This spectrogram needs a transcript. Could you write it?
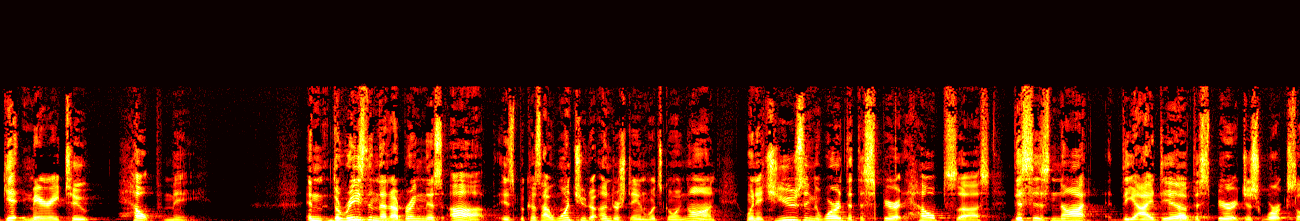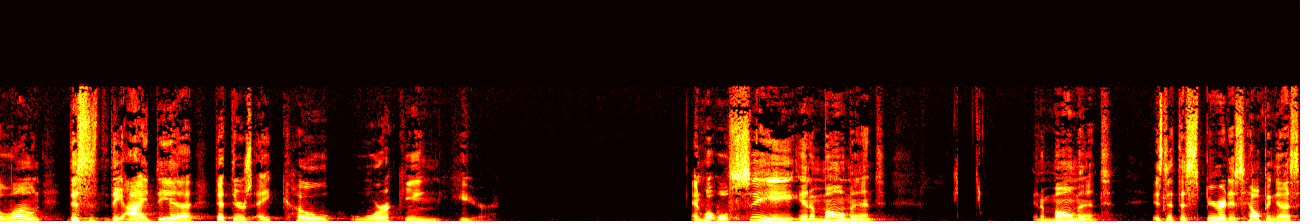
get Mary to help me. And the reason that I bring this up is because I want you to understand what's going on. When it's using the word that the Spirit helps us, this is not the idea of the Spirit just works alone. This is the idea that there's a co working here. And what we'll see in a moment, in a moment, is that the Spirit is helping us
